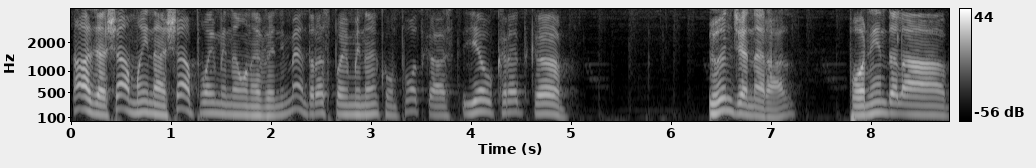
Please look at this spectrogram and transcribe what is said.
azi așa, mâine așa, poi mâine un eveniment, răs poi mâine încă un podcast. Eu cred că, în general, pornind de la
